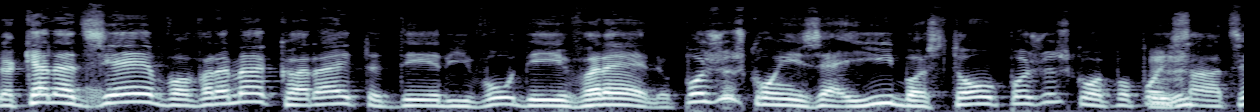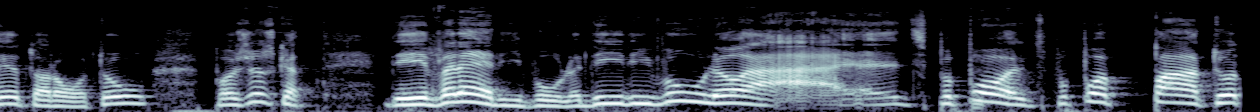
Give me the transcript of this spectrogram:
le Canadien va vraiment connaître des rivaux, des vrais. Pas juste qu'on les haït, Boston, pas juste qu'on ne peut pas les mhm. sentir, Toronto, pas juste que. Des vrais rivaux. Des rivaux, là, tu peux pas, tu peux pas, pas en tout,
